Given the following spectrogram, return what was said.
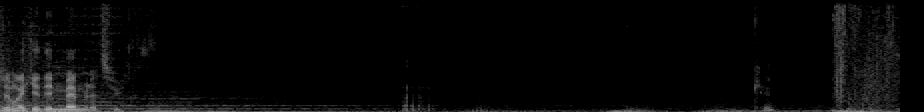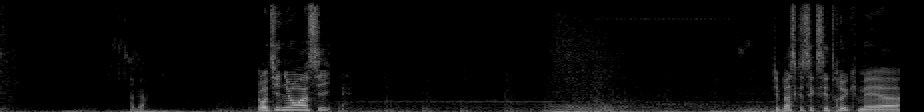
J'aimerais qu'il y ait des mèmes là-dessus. Continuons ainsi. Je sais pas ce que c'est que ces trucs, mais... Euh...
